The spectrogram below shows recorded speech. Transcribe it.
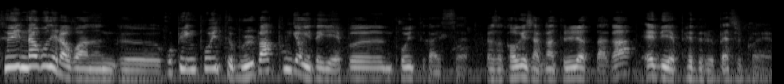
트윈 라군이라고 하는 그 호핑 포인트 물박 풍경이 되게 예쁜 포인트가 있어요. 그래서 거기 잠깐 들렸다가 에디의 패드를 뺏을 거예요.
